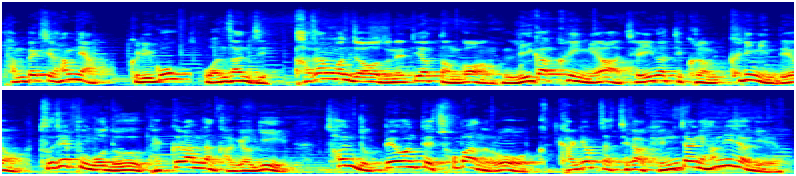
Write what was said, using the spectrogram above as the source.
단백질 함량. 그리고 원산지. 가장 먼저 눈에 띄었던 건 리가 크림이와 제이너티 크림인데요. 두 제품 모두 100g당 가격이 1,600원대 초반으로 가격 자체가 굉장히 합리적이에요.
